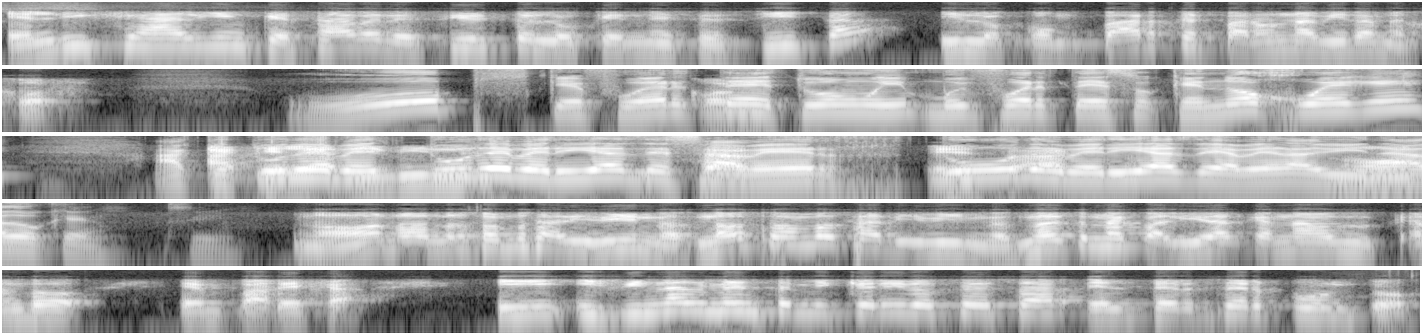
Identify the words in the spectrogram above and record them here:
Elige a alguien que sabe decirte lo que necesita y lo comparte para una vida mejor. Ups, qué fuerte. Estuvo muy, muy fuerte eso. Que no juegue a que, A tú, que debe- tú deberías de Exacto, saber. Tú exacto. deberías de haber adivinado No. que. No, no, no somos adivinos, no somos adivinos, no es una cualidad que andamos buscando en pareja. Y, y finalmente, mi querido César, el tercer punto,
